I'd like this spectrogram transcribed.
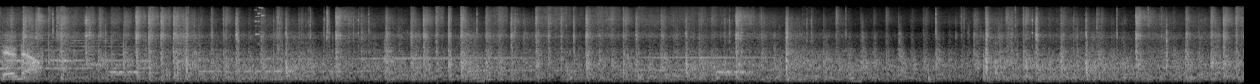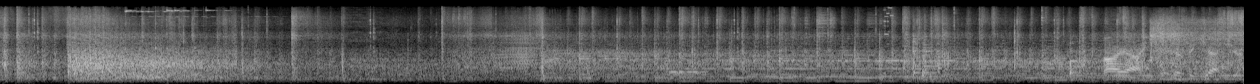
There now. Oh, aye, aye. The capture.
